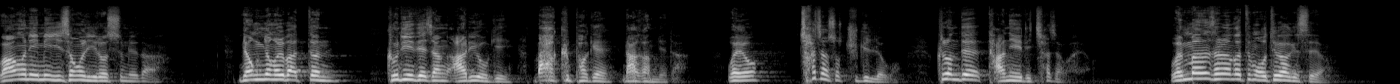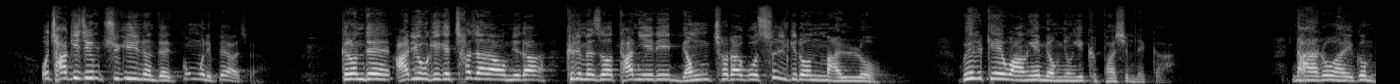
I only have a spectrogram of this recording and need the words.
왕은 이미 이성을 잃었습니다. 명령을 받던 근위 대장 아리옥이 막 급하게 나갑니다. 왜요? 찾아서 죽이려고. 그런데 다니엘이 찾아와요. 웬만한 사람 같으면 어떻게 하겠어요? 어, 자기 지금 죽이는데 꽁무니 빼야죠. 그런데 아리옥에게 찾아 나옵니다. 그러면서 다니엘이 명철하고 슬기로운 말로 왜 이렇게 왕의 명령이 급하십니까? 나로 하여금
